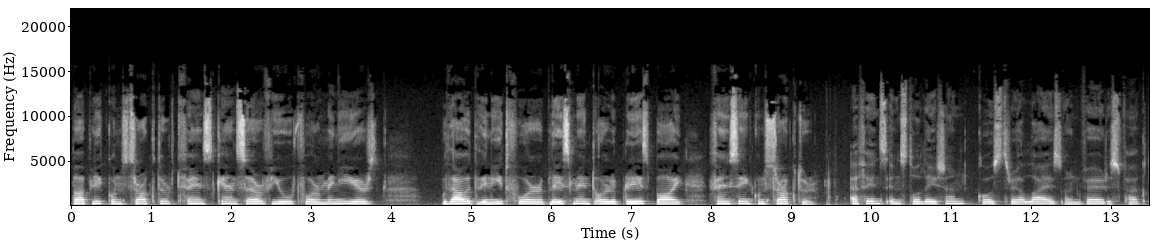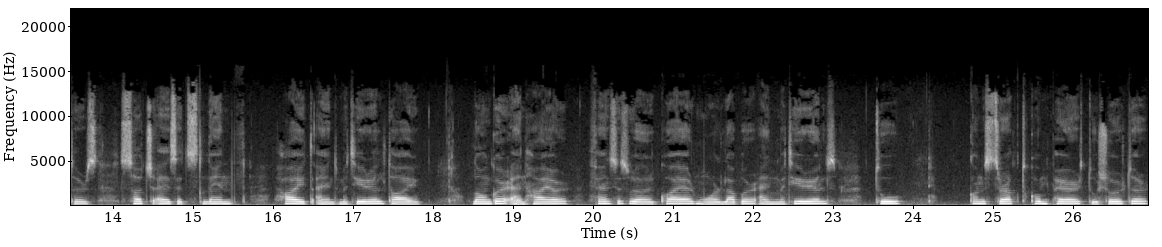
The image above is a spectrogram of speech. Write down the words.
publicly constructed fence can serve you for many years without the need for replacement or replaced by fencing constructor. A fence installation cost relies on various factors such as its length, height, and material type. Longer and higher fences will require more labor and materials to construct compared to shorter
